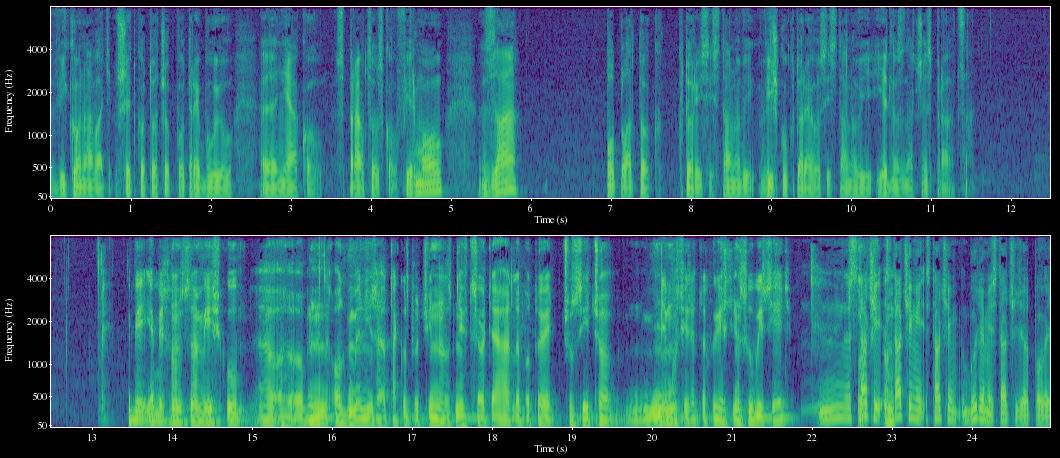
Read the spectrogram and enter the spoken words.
vykonávať všetko to, čo potrebujú e, nejakou správcovskou firmou za poplatok, ktorý si stanoví, výšku ktorého si stanoví jednoznačne správca. Ja by som sa výšku e, odmeny za takúto činnosť nechcel ťahať, lebo to je čosi, čo nemusí to chvíli s tým súvisieť. Mm, stačí, stačí mi, stačí, bude mi stačiť odpoveď,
